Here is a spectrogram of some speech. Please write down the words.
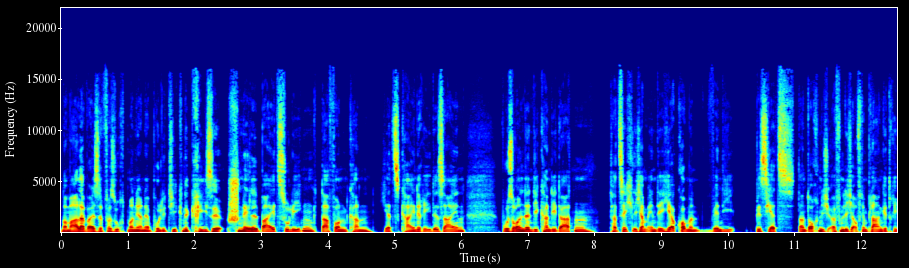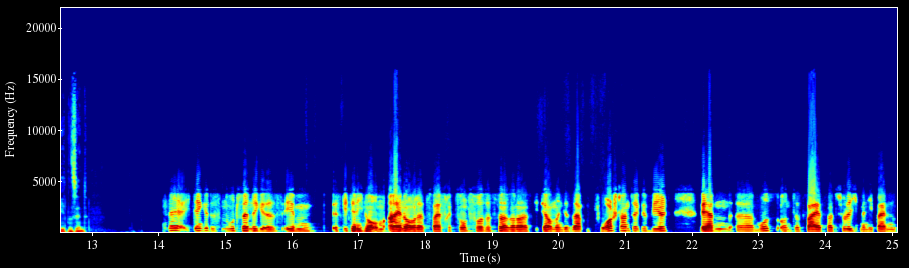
normalerweise versucht man ja in der Politik eine Krise schnell beizulegen. Davon kann jetzt keine Rede sein. Wo sollen denn die Kandidaten tatsächlich am Ende herkommen, wenn die bis jetzt dann doch nicht öffentlich auf den Plan getreten sind? Naja, ich denke, das Notwendige ist eben, es geht ja nicht nur um eine oder zwei Fraktionsvorsitzende, sondern es geht ja um einen gesamten Vorstand, der gewählt werden äh, muss. Und das war jetzt natürlich, wenn die beiden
